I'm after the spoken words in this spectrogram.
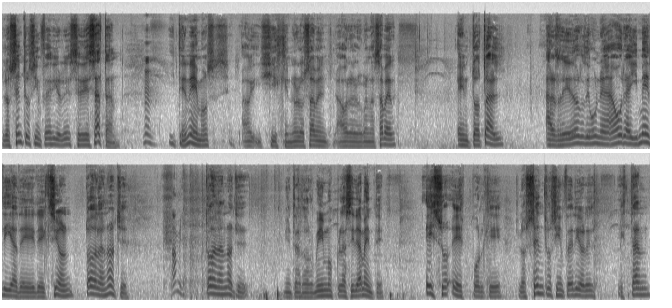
los centros inferiores se desatan. Y tenemos, si es que no lo saben, ahora lo van a saber, en total alrededor de una hora y media de erección todas las noches. Ah, mira. Todas las noches, mientras dormimos plácidamente. Eso es porque los centros inferiores están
